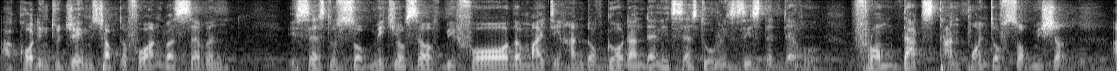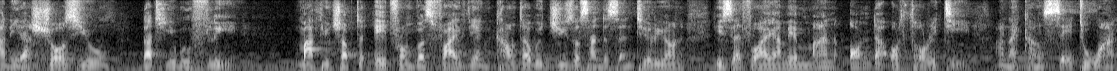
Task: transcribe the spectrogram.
According to james chapter 4 and verse 7 it says to submit yourself before the mighty hand of god and then it says to resist the devil. From that standpoint of submission and he assures you that he will flee Matthew chapter 8 from verse 5 the encounter with Jesus and the centurion. He said for I am a man under authority and I can say to one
